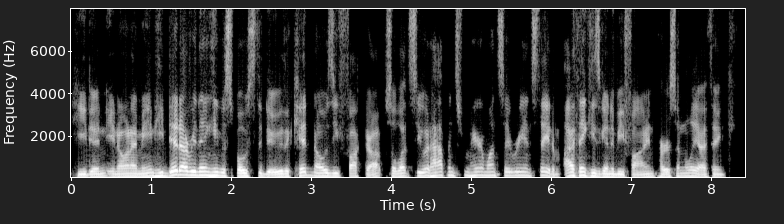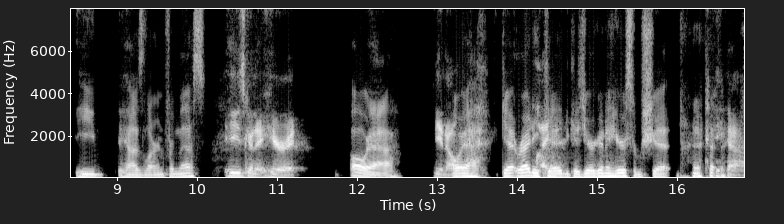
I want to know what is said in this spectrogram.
He didn't, you know what I mean? He did everything he was supposed to do. The kid knows he fucked up. So let's see what happens from here once they reinstate him. I think he's going to be fine personally. I think he has learned from this. He's going to hear it, Oh, yeah. You know. Oh, yeah. Get ready, kid, because you're going to hear some shit. yeah.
